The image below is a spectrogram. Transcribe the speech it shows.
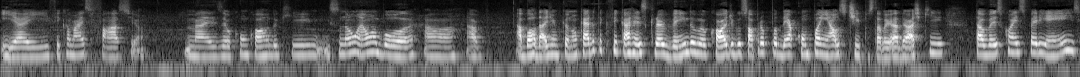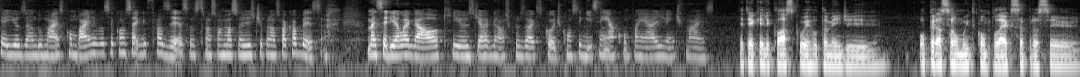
E aí fica mais fácil. Mas eu concordo que isso não é uma boa a, a abordagem, porque eu não quero ter que ficar reescrevendo o meu código só para poder acompanhar os tipos, tá ligado? Eu acho que talvez com a experiência e usando mais Combine você consegue fazer essas transformações de tipo na sua cabeça. Mas seria legal que os diagnósticos do Xcode conseguissem acompanhar a gente mais. E tem aquele clássico erro também de operação muito complexa para ser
